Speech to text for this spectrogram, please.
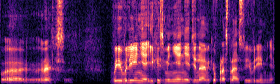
э, выявление их изменения, динамика в пространстве и времени.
